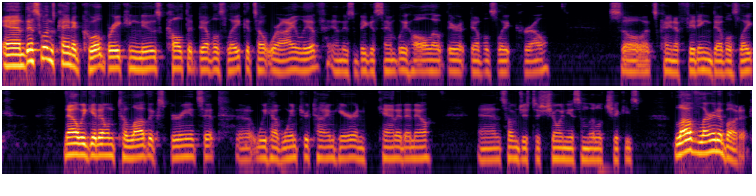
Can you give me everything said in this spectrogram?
And this one's kind of cool. Breaking news cult at Devil's Lake. It's out where I live, and there's a big assembly hall out there at Devil's Lake Corral. So it's kind of fitting, Devil's Lake. Now we get on to love, experience it. Uh, we have winter time here in Canada now. And so I'm just showing you some little chickies. Love, learn about it.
